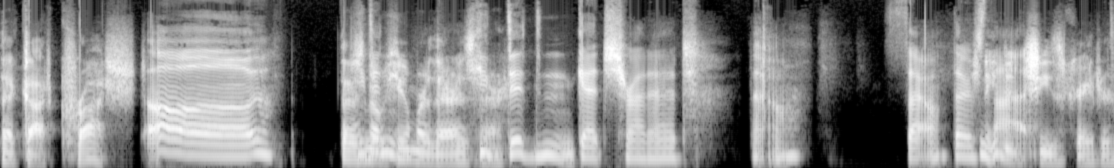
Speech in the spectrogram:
that got crushed. oh, There's no humor there, is he there? He didn't get shredded though. So there's Needed that. cheese grater.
